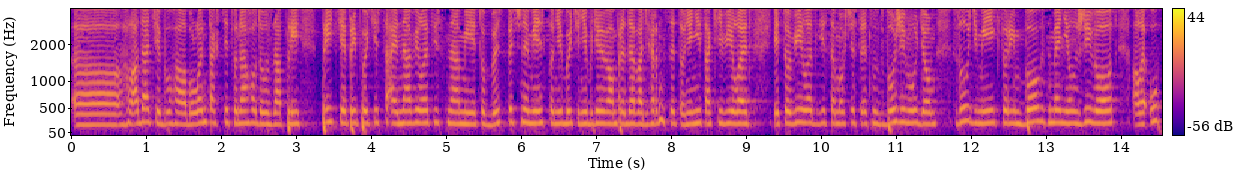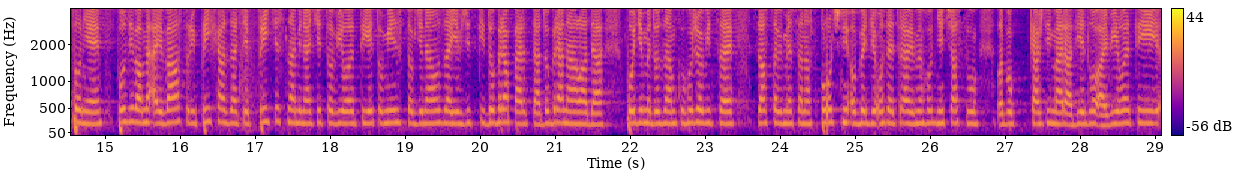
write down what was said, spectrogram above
uh, hľadáte Boha, alebo len tak ste to náhodou zapli. Príďte, pripojte sa aj na výlety s nami. Je to bezpečné miesto, nebudete, nebudeme vám predávať hrnce, to není taký výlet. Je to výlet, kde sa môžete stretnúť s Božím ľuďom, s ľuďmi, ktorým Boh zmenil život, ale úplne pozývame aj vás, ktorí prichádzate, príďte s nami na tieto výlety. Je to miesto, kde naozaj je vždycky dobrá parta, dobrá nálada. Pôjdeme do zámku Hožovice, zastavíme sa na spoločný obede, ozaj trávime hodne času, lebo každý má rád jedlo aj výlety.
